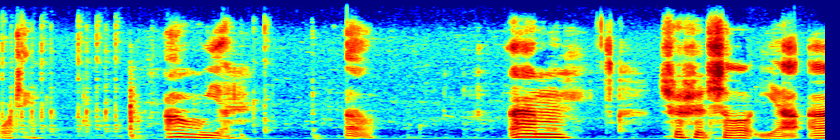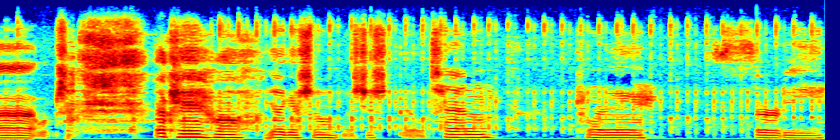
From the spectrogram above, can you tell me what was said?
40. Oh yeah. Oh. Um. So yeah. Uh. Whoops. Okay. Well. Yeah. I guess so. Let's just build 10, 20, 30,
